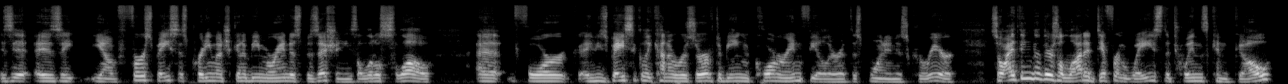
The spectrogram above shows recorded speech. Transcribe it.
Is it is he you know first base is pretty much going to be Miranda's position? He's a little slow uh, for he's basically kind of reserved to being a corner infielder at this point in his career. So I think that there's a lot of different ways the Twins can go.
